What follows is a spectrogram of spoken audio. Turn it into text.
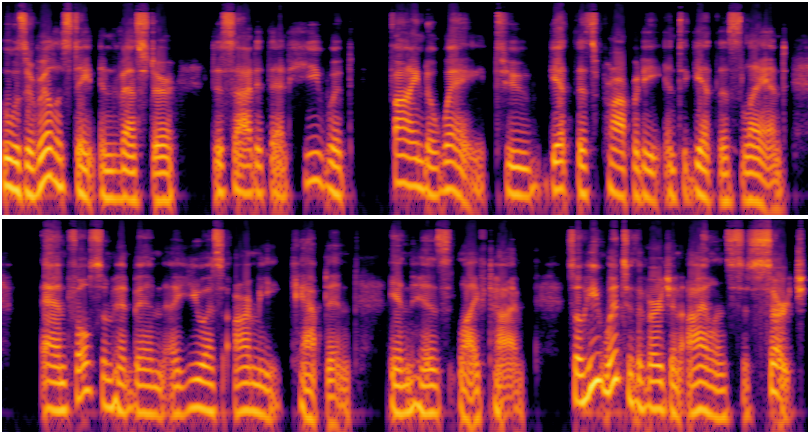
who was a real estate investor, decided that he would find a way to get this property and to get this land. And Folsom had been a U.S. Army captain in his lifetime. So he went to the Virgin Islands to search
